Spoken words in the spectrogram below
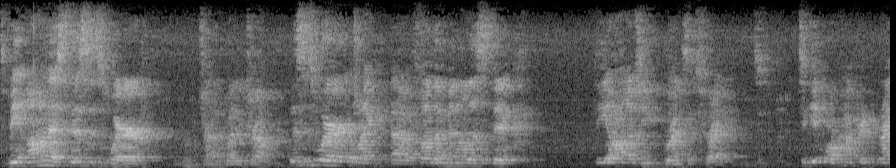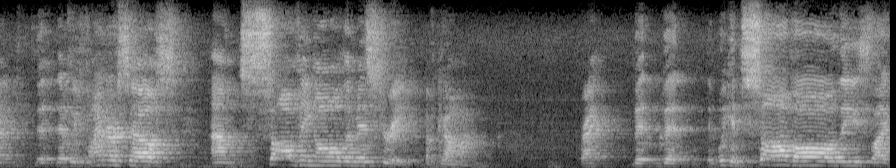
to be honest, this is where, I'm trying to bunny trail, this is where like uh, fundamentalistic theology brings us, right? To, to get more concrete, right? That, that we find ourselves um, solving all the mystery of God, right? That, that, we can solve all these, like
